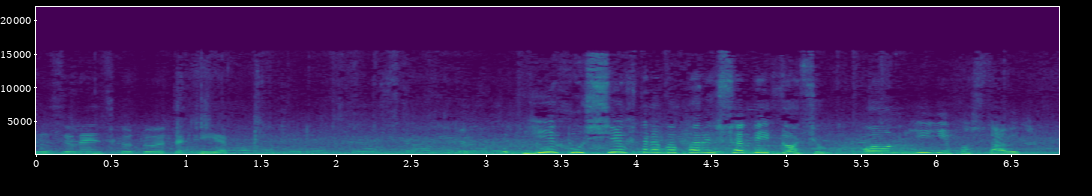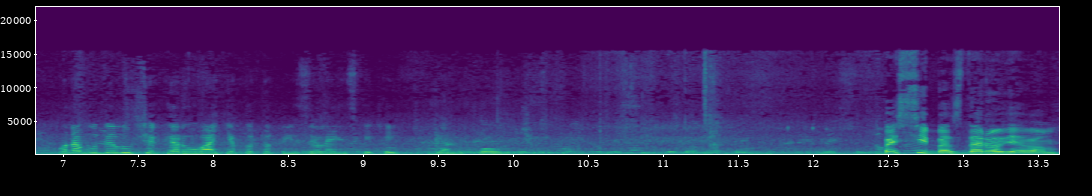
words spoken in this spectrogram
Від Зеленського то такі як. Їх усіх треба пересадити досі. Он її поставить. Вона буде лучше керувати, як ото той Зеленський, той Янукович. Спасибо, здоровья вам.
